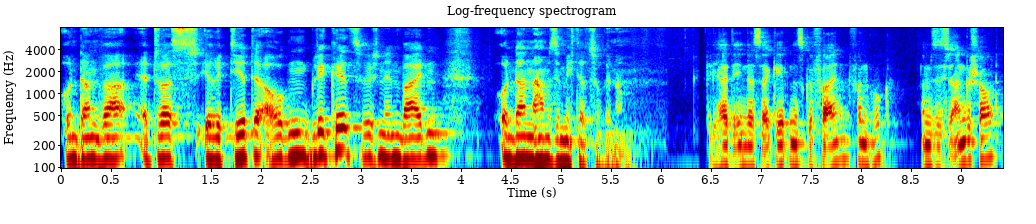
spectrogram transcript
Und dann war etwas irritierte Augenblicke zwischen den beiden und dann haben sie mich dazu genommen. Wie hat Ihnen das Ergebnis gefallen von Hook? Haben Sie sich angeschaut?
